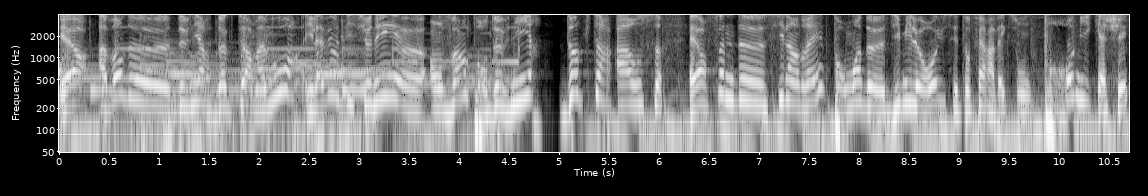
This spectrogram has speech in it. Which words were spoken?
Et alors, avant de devenir Docteur Mamour, il avait auditionné euh, en vain pour devenir Doctor House. Alors, fun de cylindrée, pour moins de 10 000 euros, il s'est offert avec son premier cachet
